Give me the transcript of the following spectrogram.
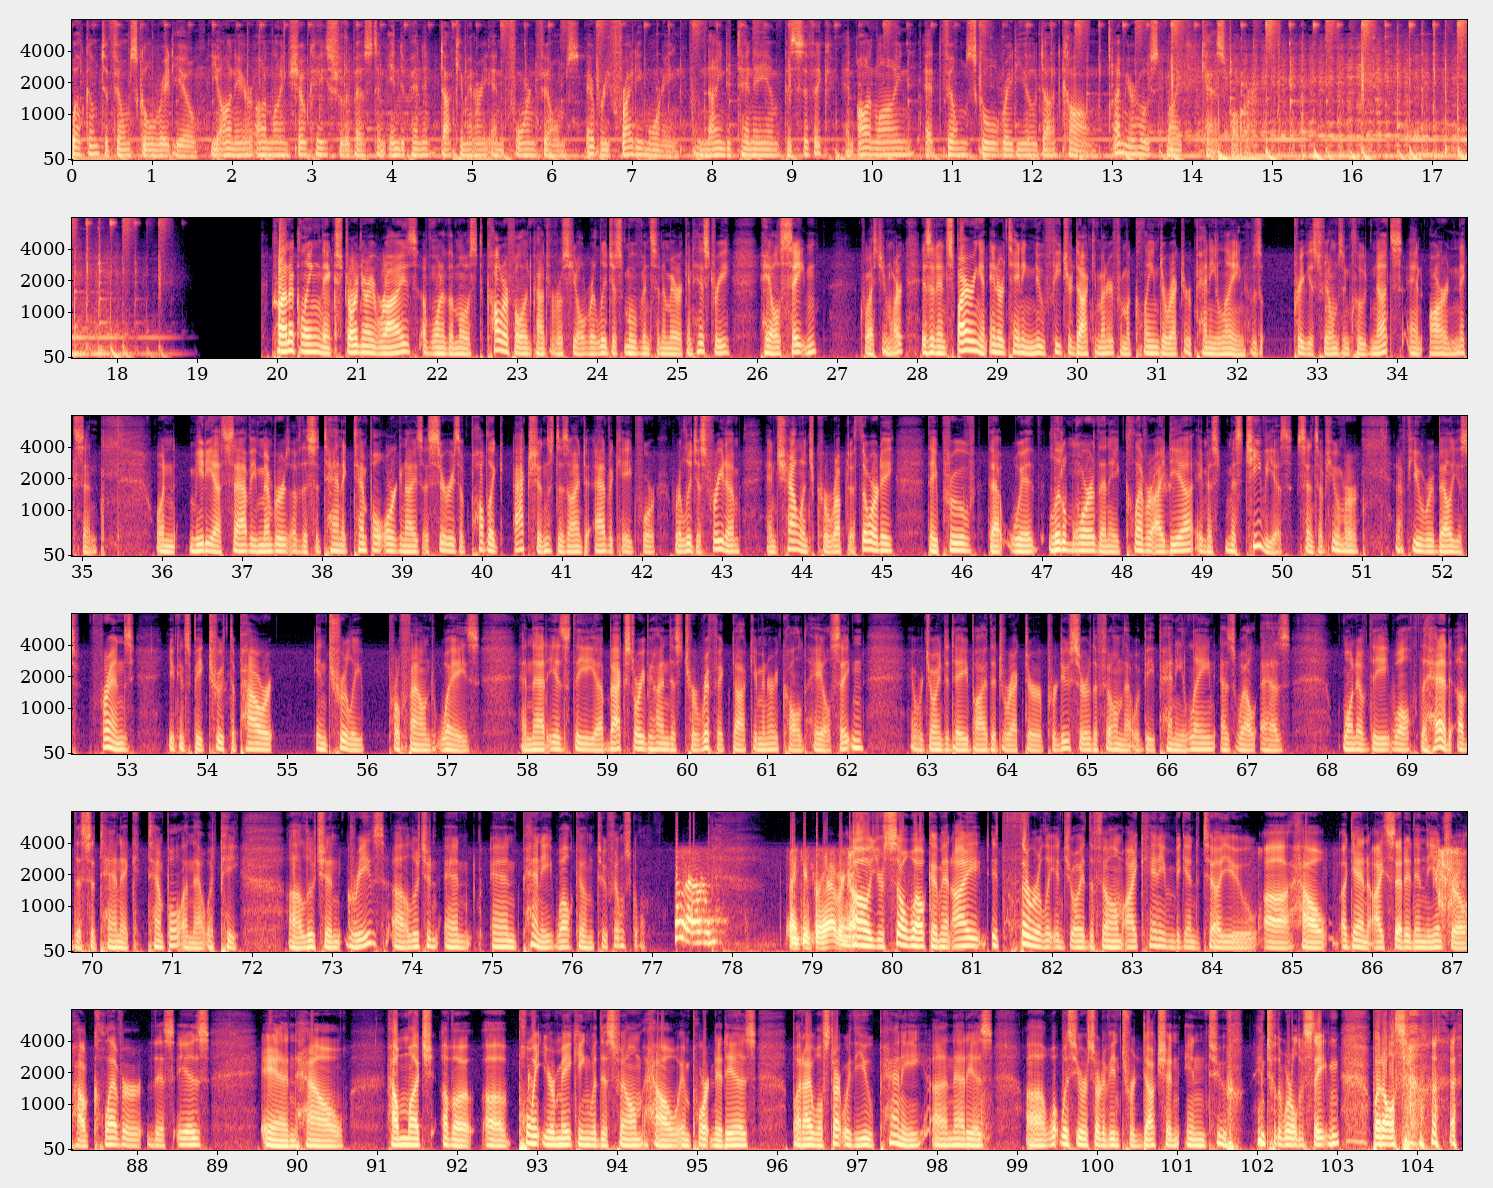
Welcome to Film School Radio, the on air online showcase for the best in independent documentary and foreign films, every Friday morning from 9 to 10 a.m. Pacific and online at filmschoolradio.com. I'm your host, Mike Kaspar. Chronicling the extraordinary rise of one of the most colorful and controversial religious movements in American history, Hail Satan, question mark, is an inspiring and entertaining new feature documentary from acclaimed director Penny Lane, whose previous films include Nuts and Our Nixon. When media savvy members of the Satanic Temple organize a series of public actions designed to advocate for religious freedom and challenge corrupt authority, they prove that with little more than a clever idea, a mis- mischievous sense of humor, and a few rebellious friends, you can speak truth to power in truly profound ways. And that is the uh, backstory behind this terrific documentary called Hail Satan. And we're joined today by the director, producer of the film, that would be Penny Lane, as well as one of the, well, the head of the Satanic Temple, and that would be uh, Lucien Greaves. Uh, and, and Penny, welcome to Film School. Hello. Thank you for having us. Oh, you're so welcome, and I thoroughly enjoyed the film. I can't even begin to tell you uh, how. Again, I said it in the intro how clever this is, and how how much of a, a point you're making with this film, how important it is. But I will start with you, Penny, and that is, uh, what was your sort of introduction into into the world of Satan, but also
